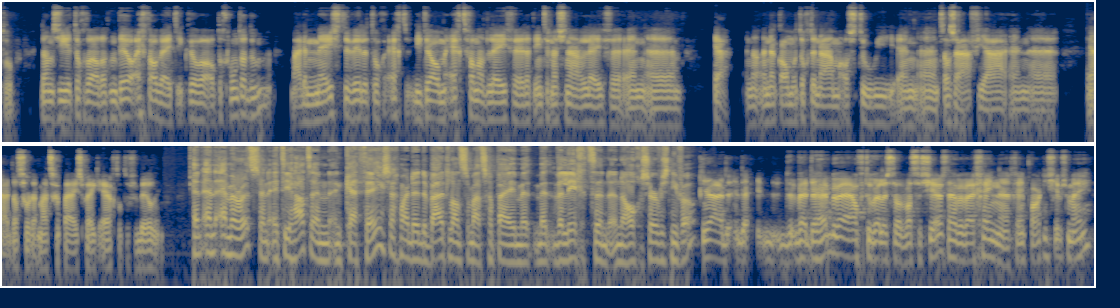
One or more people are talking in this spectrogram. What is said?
de, op? Dan zie je toch wel dat een deel echt wel weet. Ik wil wel op de grond dat doen. Maar de meesten willen toch echt. Die dromen echt van het leven, dat internationale leven. En ja, en dan, en dan, komen toch de namen als TUI en uh, Transavia. En ja, dat soort maatschappijen spreken erg tot de verbeelding. En, en Emirates en Etihad en, en Cathay, zeg maar de, de buitenlandse maatschappijen met, met wellicht een, een hoger serviceniveau? Ja, daar hebben wij af en toe wel eens wat shares. Daar hebben wij geen, uh, geen partnerships mee.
